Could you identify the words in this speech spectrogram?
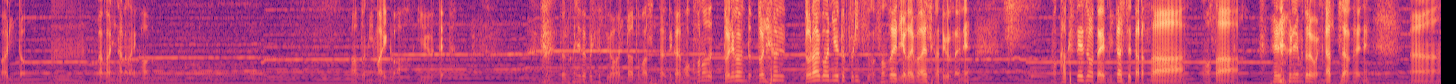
割と。うん、バカにならないカード。あと2枚か、言うて。ドラゴニュートプリンセスが割と後回しになるってか、もうこのドラゴンドラゴンドラゴニュートプリンセスの存在意義がだいぶ怪しくなってくるんだよね。もう覚醒状態満たしてたらさ、もうさ、ヘルフレームドラゴンになっちゃうんだよね。うん。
